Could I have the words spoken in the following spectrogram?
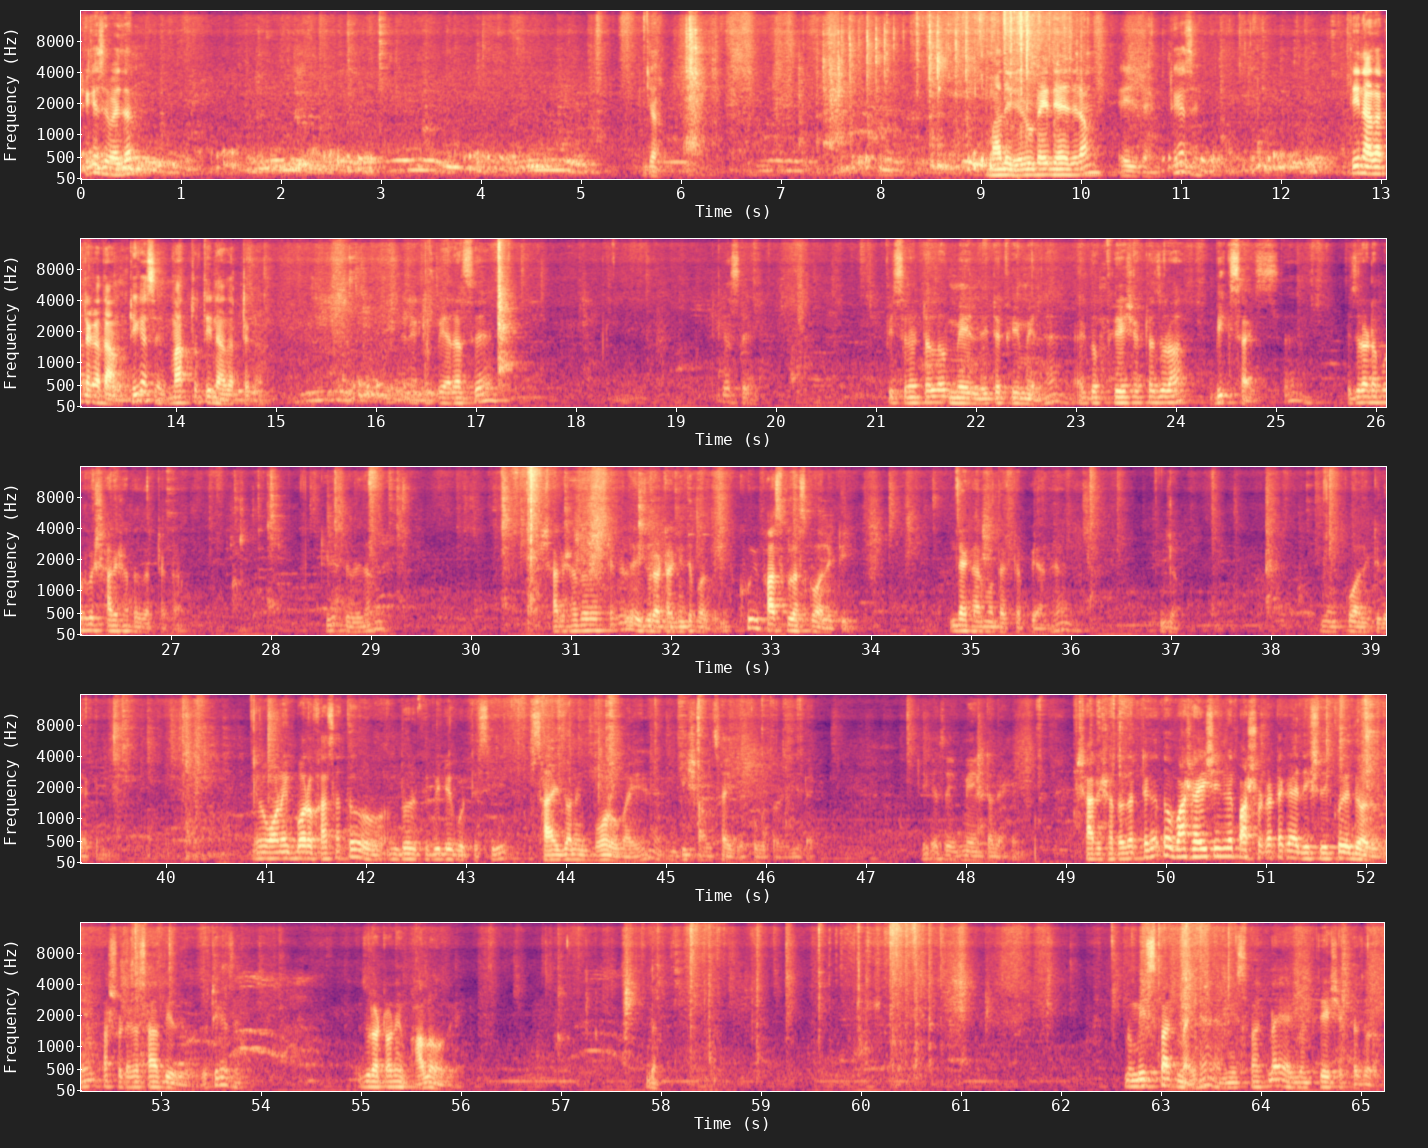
ঠিক আছে ভাই ভাইজান? মাদের রুটাই দিয়ে দিলাম। এই যে ঠিক আছে? তিন হাজার টাকা দাম, ঠিক আছে? মাত্র তিন হাজার টাকা। একটা পেয়ার আছে। ঠিক আছে? পিছনেরটা হলো মেল এটা ফিমেল হ্যাঁ? একদম ফ্রেশ একটা জোড়া বিগ সাইজ হ্যাঁ? এই জোড়াটা পড়বে সাড়ে সাত হাজার টাকা। ঠিক আছে, ভাইজান? সাড়ে সাত হাজার টাকা এই জোড়াটা নিতে পারবেন। খুবই ফার্স্ট ক্লাস কোয়ালিটি দেখার মতো একটা পেয়ার হ্যাঁ? যাও কোয়ালিটি দেখেন। এবার অনেক বড় খাঁচা তো আমি দূরে ভিডিও করতেছি। সাইজ অনেক বড় ভাই হ্যাঁ? বিশাল সাইজের কবুতর দেখেন। ঠিক আছে মেলটা দেখেন। সাড়ে সাত হাজার টাকা তো, বাসায় এসে নিলে পাঁচশো টাকা এদিক সেদিক করে দেওয়া যাবে। পাঁচশো টাকা ছাড় দিয়ে দেবো, ঠিক আছে? জোড়াটা অনেক ভালো হবে। মিস পার্ক নাই হ্যাঁ? মিস পার্ক নাই, একদম ফ্রেশ একটা জোড়া।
